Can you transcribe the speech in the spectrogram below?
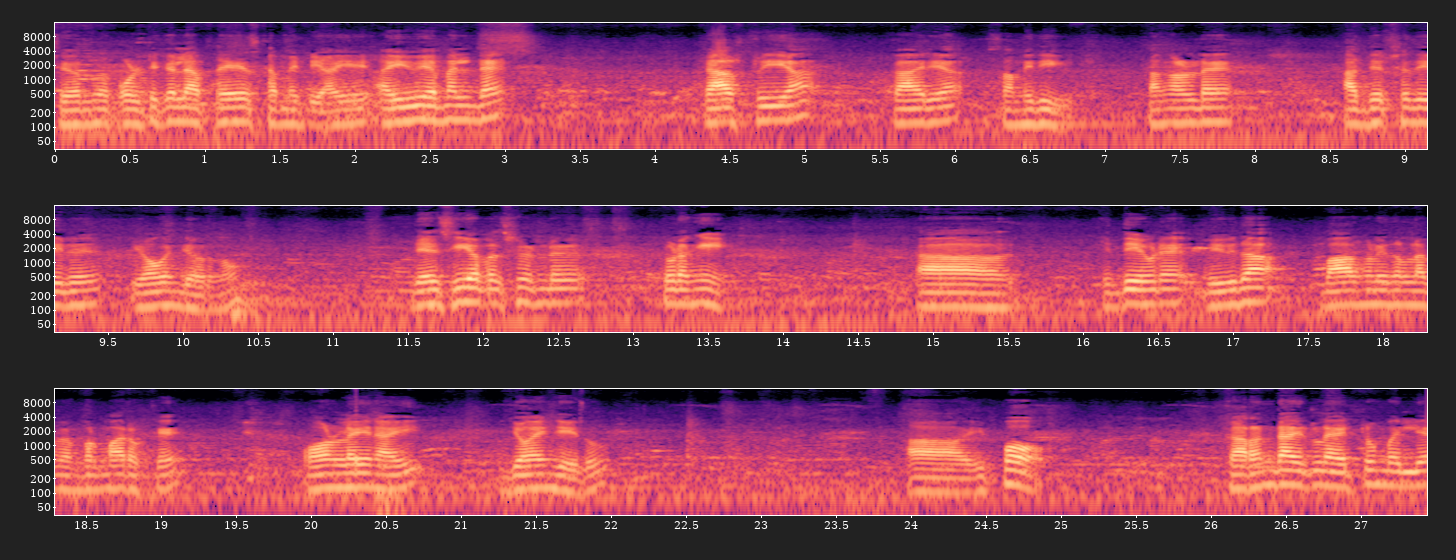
ചേർന്ന് political affairs committee I U M എല്ലിന്റെ രാഷ്ട്രീയ കാര്യ സമിതി. തങ്ങളുടെ അധ്യക്ഷതയിൽ യോഗം ചേർന്നു. ദേശീയ പ്രസിഡന്റ് തുടങ്ങി. ഇന്ത്യയുടെ വിവിധ ഭാഗങ്ങളിൽ നിന്നുള്ള മെമ്പർമാരൊക്കെ ഓൺലൈനായി ജോയിൻ ചെയ്തു. ഇപ്പോൾ കറണ്ടായിട്ടുള്ള ഏറ്റവും വലിയ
